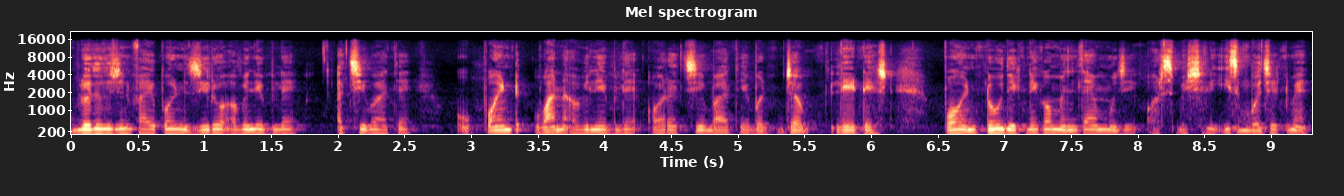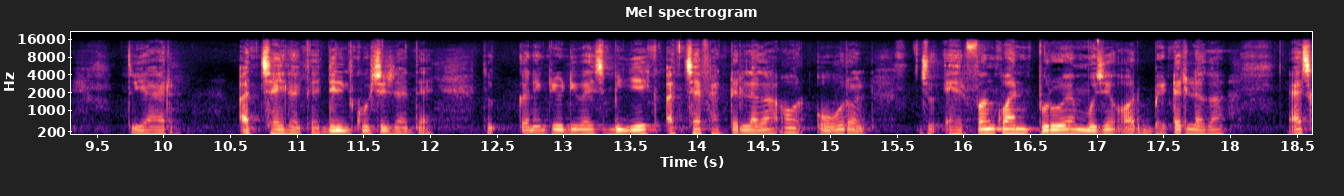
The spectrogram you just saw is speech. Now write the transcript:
Bluetooth version five point zero available है, अच्छी बात है। पॉइंट वन अवेलेबल है और अच्छी बात है बट जब लेटेस्ट पॉइंट टू देखने को मिलता है मुझे और स्पेशली इस बजट में तो यार अच्छा ही लगता है, दिल खुश हो जाता है। तो कनेक्टिविटी वाइज भी ये एक अच्छा फैक्टर लगा और ओवरऑल जो एयरफोन वन प्रो है मुझे और बेटर लगा as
